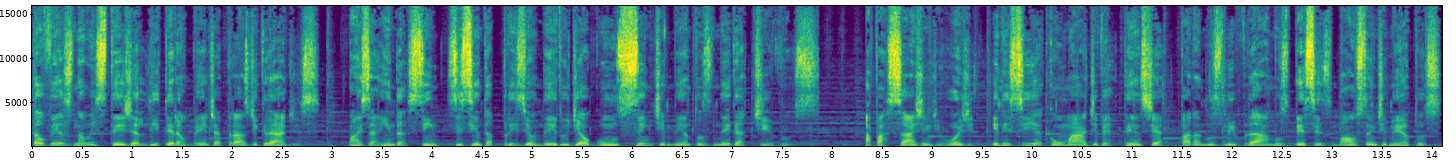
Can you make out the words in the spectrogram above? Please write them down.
Talvez não esteja literalmente atrás de grades, mas ainda assim se sinta prisioneiro de alguns sentimentos negativos. A passagem de hoje inicia com uma advertência para nos livrarmos desses maus sentimentos,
